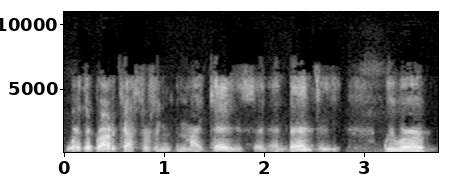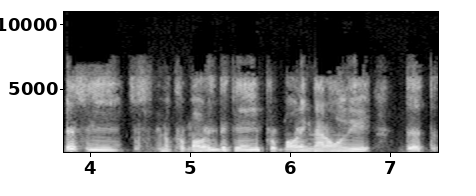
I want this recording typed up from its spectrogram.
Where the broadcasters, in, in my case, and, and Benji, we were busy just you know promoting the game, promoting not only the, the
